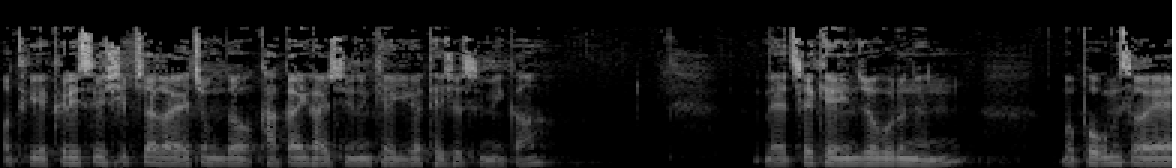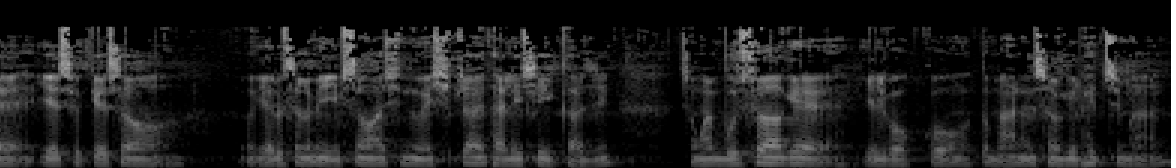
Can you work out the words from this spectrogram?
어떻게 그리스의 십자가에 좀 더 가까이 갈 수 있는 계기가 되셨습니까? 네, 제 개인적으로는 뭐 복음서에 예수께서 예루살렘에 입성하신 후에 십자가에 달리시기까지 정말 무수하게 읽었고 또 많은 설교를 했지만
